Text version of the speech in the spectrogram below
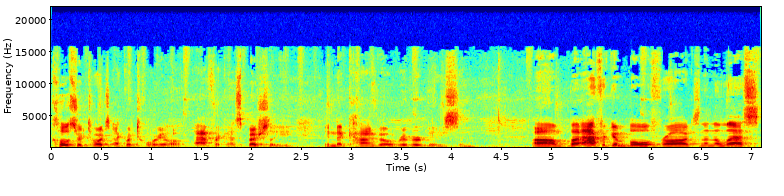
closer towards equatorial Africa, especially in the Congo River Basin. Um, but African bullfrogs, nonetheless,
